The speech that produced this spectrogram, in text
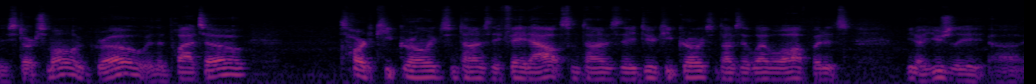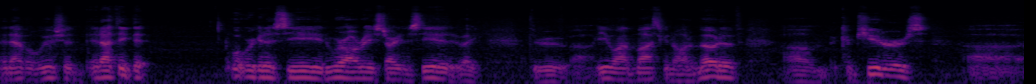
they start small and grow and then plateau. It's hard to keep growing. Sometimes they fade out. Sometimes they do keep growing. Sometimes they level off. But it's you know usually uh, an evolution. And I think that what we're going to see, and we're already starting to see it, like through uh, Elon Musk and automotive, um, computers. Uh,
